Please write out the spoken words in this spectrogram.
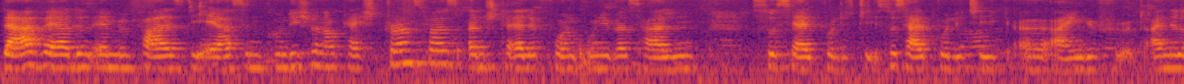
da werden ebenfalls die ersten Conditional Cash Transfers anstelle von universalen Sozialpolitik, Sozialpolitik äh, eingeführt. Eine,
